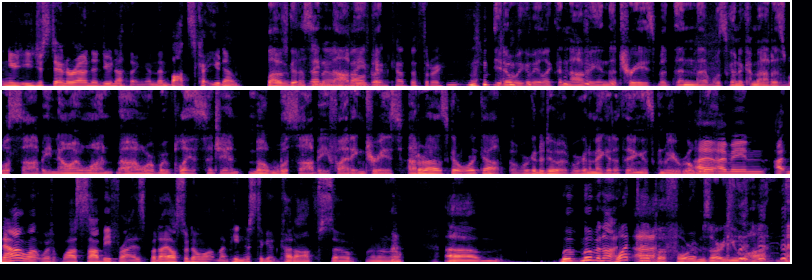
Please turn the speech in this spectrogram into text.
and you you just stand around and do nothing, and then bots cut you down. Well, I was going to say no, Navi, Valve but can't count the three. you know, we could be like the Navi in the trees, but then that was going to come out as Wasabi. Now I want uh, where we play such a Wasabi fighting trees. I don't know how it's going to work out, but we're going to do it. We're going to make it a thing. It's going to be a real. I, I mean, now I want wasabi fries, but I also don't want my penis to get cut off. So I don't know. Um, move, moving on. what type Uh, of forums are you on?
